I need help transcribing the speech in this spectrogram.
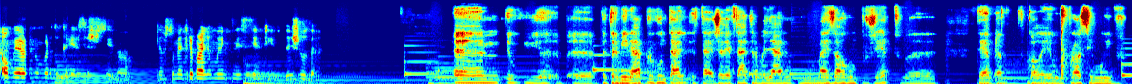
ao maior número de crianças possível. Eles também trabalham muito nesse sentido, de ajuda. Um, eu, uh, uh, para terminar, perguntar-lhe, tá, já deve estar a trabalhar mais algum projeto? Uh, qual é o próximo livro?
